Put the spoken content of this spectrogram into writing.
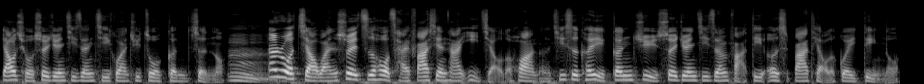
要求税捐稽征机关去做更正哦。嗯，那如果缴完税之后才发现他预缴的话呢，其实可以根据税捐稽征法第二十八条的规定哦，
